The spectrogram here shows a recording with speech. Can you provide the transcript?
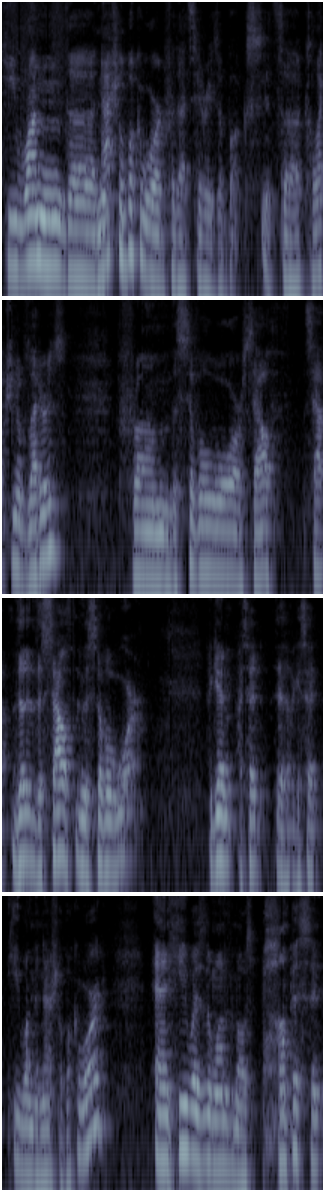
He won the National Book Award for that series of books. It's a collection of letters from the Civil War South, South the, the South in the Civil War. Again, I said, uh, like I said, he won the National Book Award, and he was the one of the most pompous and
